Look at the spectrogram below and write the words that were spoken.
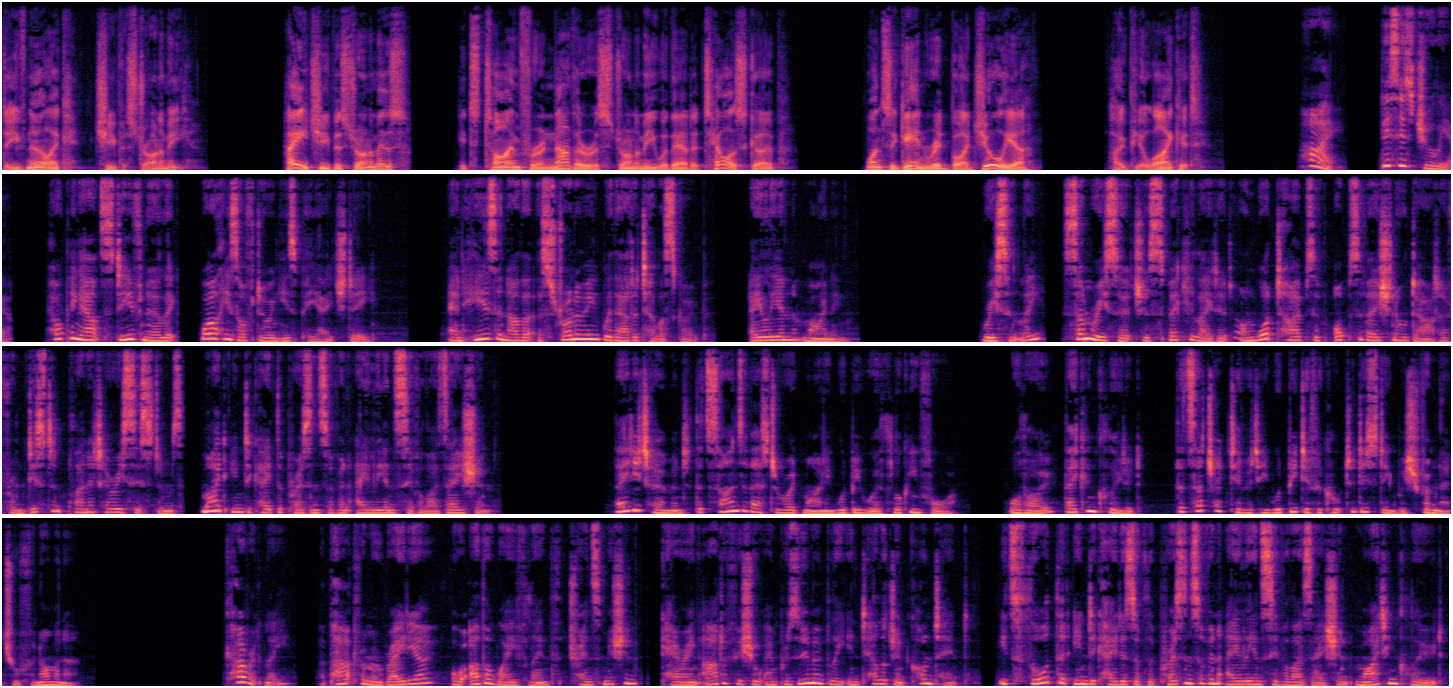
Steve Nerlich, Cheap Astronomy. Hey, cheap astronomers! It's time for another Astronomy Without a Telescope, once again read by Julia. Hope you like it. Hi, this is Julia, helping out Steve Nerlich while he's off doing his PhD. And here's another Astronomy Without a Telescope Alien Mining. Recently, some researchers speculated on what types of observational data from distant planetary systems might indicate the presence of an alien civilization. They determined that signs of asteroid mining would be worth looking for, although they concluded that such activity would be difficult to distinguish from natural phenomena. Currently, apart from a radio or other wavelength transmission carrying artificial and presumably intelligent content, it's thought that indicators of the presence of an alien civilization might include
